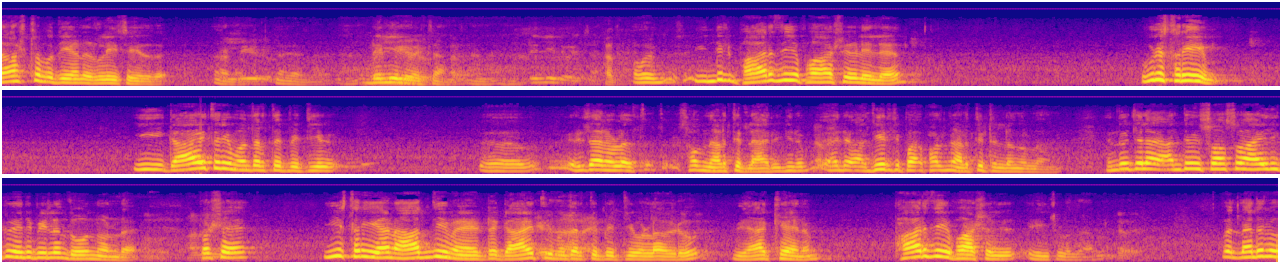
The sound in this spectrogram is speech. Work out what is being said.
രാഷ്ട്രപതിയാണ് റിലീസ് ചെയ്തത്. ഡൽഹിയിൽ വെച്ചാണ്. അപ്പോൾ ഇന്ത്യൻ ഭാരതീയ ഭാഷകളിൽ ഒരു സ്ത്രീയും ഈ ഗായത്രി മന്ത്രത്തെ പറ്റി എഴുതാനുള്ള ശ്രമം നടത്തിയിട്ടില്ല. ആരും ഇങ്ങനെ അതിന്റെ അധികരിച്ച് പഠനം പഠനം നടത്തിയിട്ടില്ലെന്നുള്ളതാണ് എന്താ വെച്ചാൽ അന്ധവിശ്വാസമായിരിക്കും എന്റെ പേരിലും തോന്നുന്നുണ്ട്. പക്ഷേ ഈ സ്ത്രീയാണ് ആദ്യമായിട്ട് ഗായത്രി മന്ത്രത്തെ പറ്റിയുള്ള ഒരു വ്യാഖ്യാനം ഭാരതീയ ഭാഷയിൽ എഴുതിയിട്ടുള്ളതാണ്. അപ്പൊ നല്ലൊരു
